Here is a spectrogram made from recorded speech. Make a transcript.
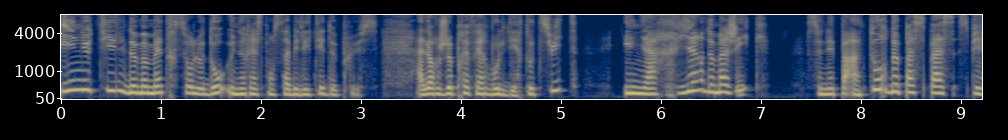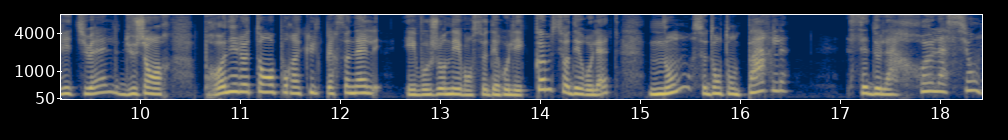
inutile de me mettre sur le dos une responsabilité de plus. Alors je préfère vous le dire tout de suite, il n'y a rien de magique. Ce n'est pas un tour de passe-passe spirituel du genre prenez le temps pour un culte personnel et vos journées vont se dérouler comme sur des roulettes. Non, ce dont on parle, c'est de la relation.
